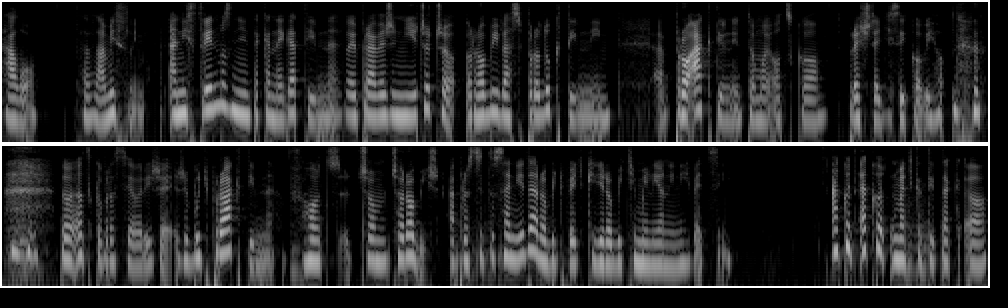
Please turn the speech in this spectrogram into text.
halo, sa zamyslíme. Ani striednosť nie je taká negatívna. To je práve, že niečo, čo robí vás produktívnym, proaktívnym, to môj ocko, prečtajte si Kovyho. to môj ocko proste hovorí, že, že buď proaktívna v čom, čo robíš. A proste to sa nedá robiť, keď robíte milión iných vecí. Ako, ako Maťka, ty tak uh,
